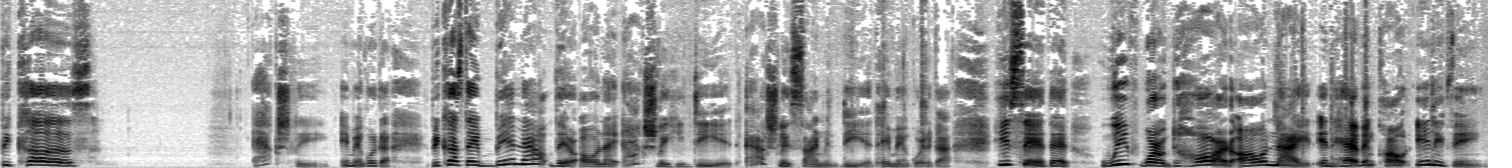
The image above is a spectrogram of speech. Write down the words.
because actually, amen, glory God, because they've been out there all night. Actually, he did. Actually, Simon did. Amen, glory to God. He said that we've worked hard all night and haven't caught anything.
